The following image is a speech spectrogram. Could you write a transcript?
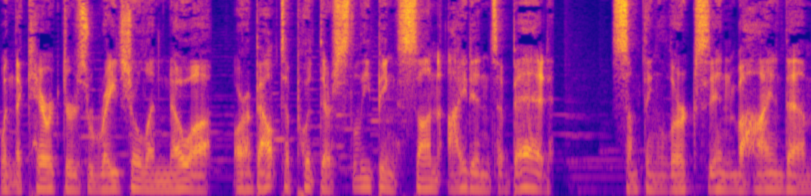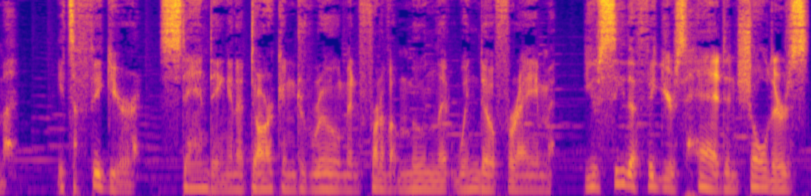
when the characters Rachel and Noah are about to put their sleeping son Aidan to bed, something lurks in behind them. It's a figure standing in a darkened room in front of a moonlit window frame. You see the figure's head and shoulders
